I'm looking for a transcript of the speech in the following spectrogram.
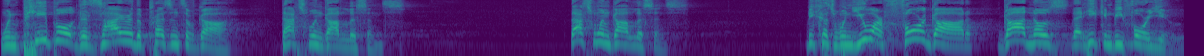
When people desire the presence of God, that's when God listens. That's when God listens. Because when you are for God, God knows that He can be for you.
